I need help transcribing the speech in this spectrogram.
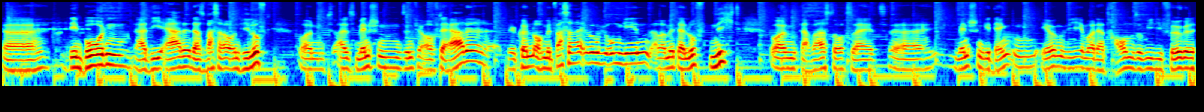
äh, den Boden, die Erde, das Wasser und die Luft und als Menschen sind wir auf der Erde. Wir können auch mit Wasser irgendwie umgehen, aber mit der Luft nicht. Und da war es doch seit äh, Menschengedenken irgendwie immer der Traum, so wie die Vögel,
